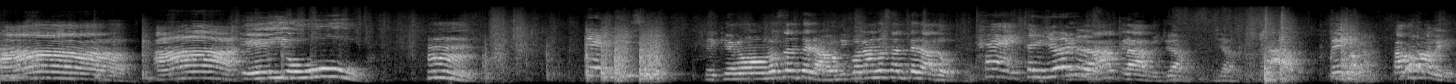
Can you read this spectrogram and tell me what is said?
Ah, ah, ey, uh. Es que no, no se ha enterado, Nicolás no se ha enterado. Hey, soy yo. ¿Verdad? Claro, ya, ya. Venga, vamos a ver.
